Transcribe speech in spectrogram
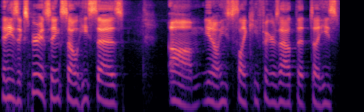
that he's experiencing. So he says, um, you know, he's like he figures out that uh, he's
